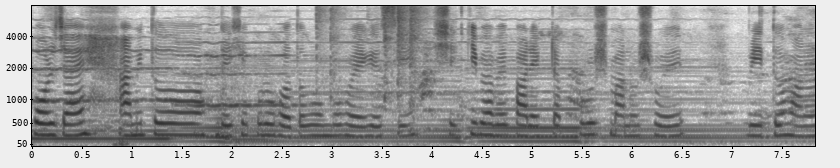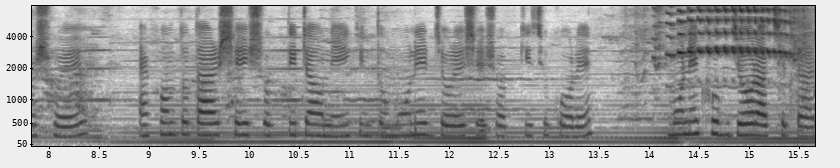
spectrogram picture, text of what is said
পর্যায়ে আমি তো দেখে পুরো হতভম্ব হয়ে গেছি। সে কীভাবে পারে একটা পুরুষ মানুষ হয়ে, বৃদ্ধ মানুষ হয়ে? এখন তো তার সেই শক্তিটাও নেই, কিন্তু মনের জোরে সে সব কিছু করে। মনে খুব জোর আছে তার,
